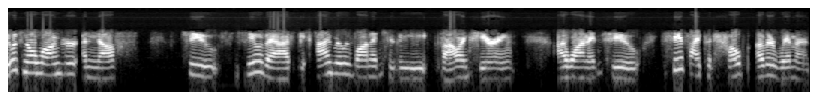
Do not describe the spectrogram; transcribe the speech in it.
It was no longer enough to do that, I really wanted to be volunteering. I wanted to see if I could help other women.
